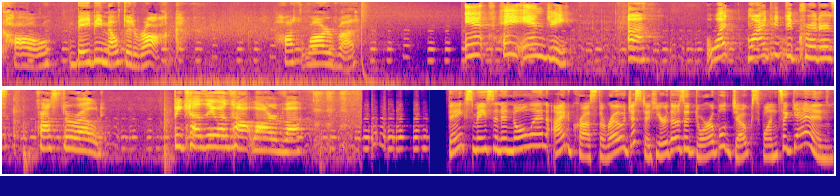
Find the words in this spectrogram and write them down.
call baby melted rock? Hot larva. Aunt, hey Angie. Uh, what? Why did the critters cross the road? Because it was hot larva. Thanks, Mason and Nolan. I'd cross the road just to hear those adorable jokes once again.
